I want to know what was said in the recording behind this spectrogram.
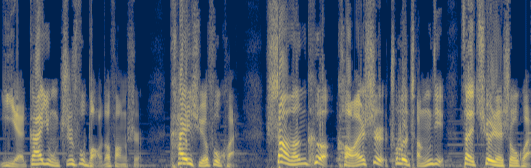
也该用支付宝的方式，开学付款，上完课考完试出了成绩再确认收款，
